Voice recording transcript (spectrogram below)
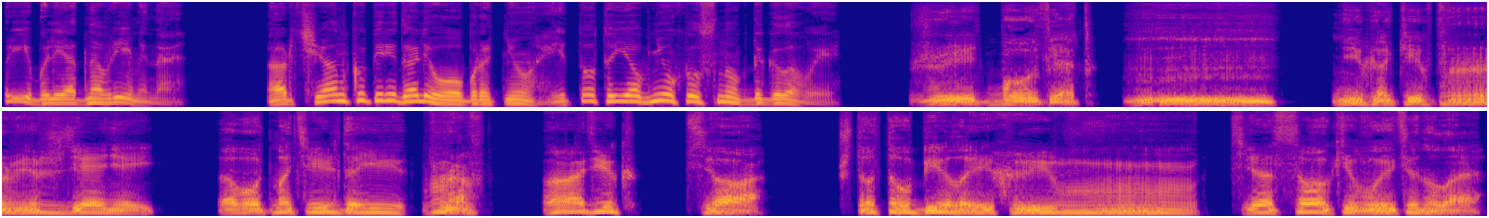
Прибыли одновременно. Арчанку передали оборотню, и тот ее обнюхал с ног до головы. «Жить будет! М-м-м. Никаких повреждений! А вот Матильда и... Адик... Все! Что-то убило их и... Все соки вытянуло!»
